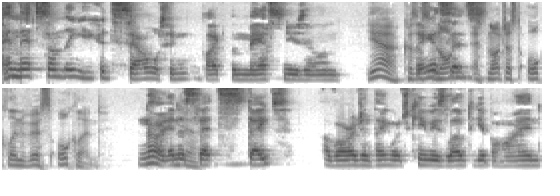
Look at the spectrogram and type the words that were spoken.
and that's something you could sell to like the mass New Zealand. Yeah, because it's not it's- not just Auckland versus Auckland. No, and it's that state of origin thing which Kiwis love to get behind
